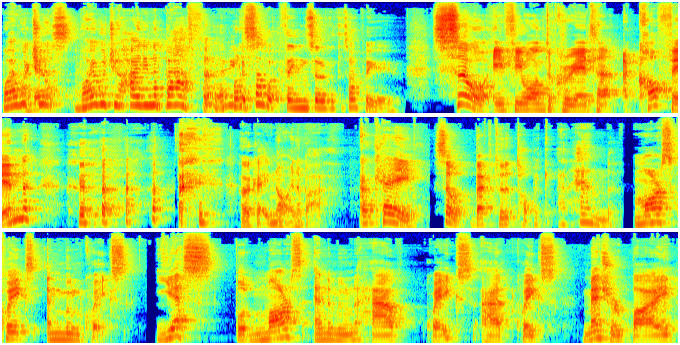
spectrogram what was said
Why would you? guess. Why would you hide in a bath? You What could is some- put things over the top of you. So, if you want to create a, a coffin, Okay, not in a bath. okay. So back to the topic at hand: Mars quakes and moon quakes. Yes, both Mars and the Moon have quakes. Had quakes measured by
